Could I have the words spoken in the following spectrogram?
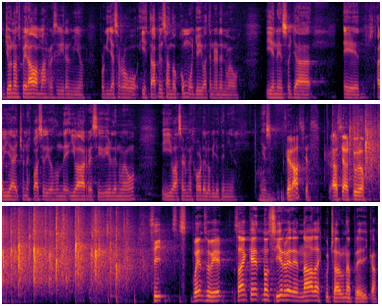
yo no esperaba más recibir el mío, porque ya se robó. Y estaba pensando cómo yo iba a tener de nuevo. Y en eso ya eh, había hecho un espacio Dios donde iba a recibir de nuevo y iba a ser mejor de lo que yo tenía. Y eso. Gracias. Gracias, Arturo. Sí, pueden subir. ¿Saben qué? No sirve de nada escuchar una prédica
